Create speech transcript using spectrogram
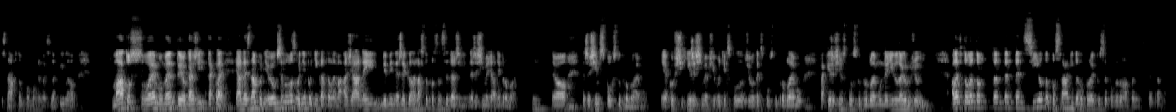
ty jsi nám v tom pomohl, nebo něco takového má to svoje momenty, jo, každý, takhle, já neznám, já už jsem mluvil s hodně podnikatelem a žádný by mi neřekl, že na 100% se daří, neřešíme žádný problém. Hmm. Jo, řeším spoustu problémů. Jako všichni řešíme v, životě, v životech spoustu problémů, taky řeším spoustu problémů, není to tak růžový. Ale v tohle ten, ten, ten cíl, to poslání toho projektu se povedlo naplnit, to je pravda.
